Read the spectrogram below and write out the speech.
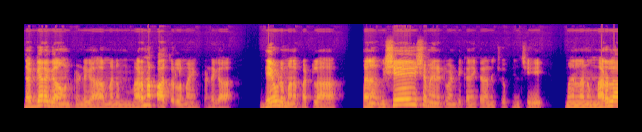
దగ్గరగా ఉంటుండగా మనం మరణ పాత్రులమై ఉంటుండగా దేవుడు మన పట్ల తన విశేషమైనటువంటి కనికరాన్ని చూపించి మనలను మరలా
